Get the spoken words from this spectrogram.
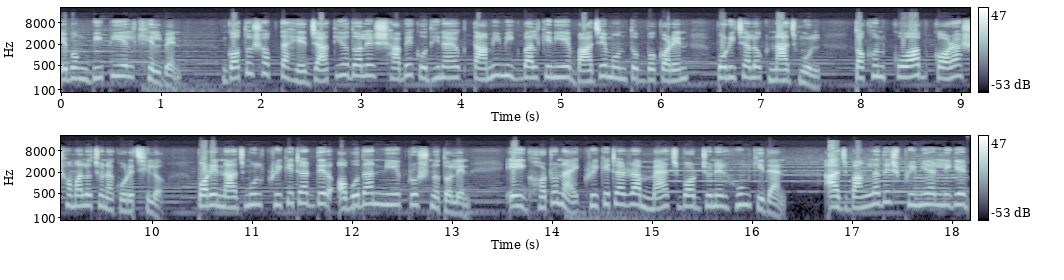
এবং বিপিএল খেলবেন। গত সপ্তাহে জাতীয় দলের সাবেক অধিনায়ক তামিম ইকবালকে নিয়ে বাজে মন্তব্য করেন পরিচালক নাজমুল। তখন কোয়াব কড়া সমালোচনা করেছিল। পরে নাজমুল ক্রিকেটারদের অবদান নিয়ে প্রশ্ন তোলেন। এই ঘটনায় ক্রিকেটাররা ম্যাচ বর্জনের হুমকি দেন। আজ বাংলাদেশ প্রিমিয়ার লিগের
